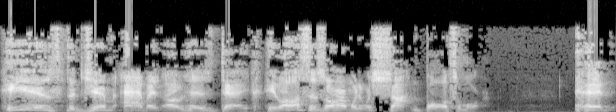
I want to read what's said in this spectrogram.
He is the Jim Abbott of his day. He lost his arm when he was shot in Baltimore. And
